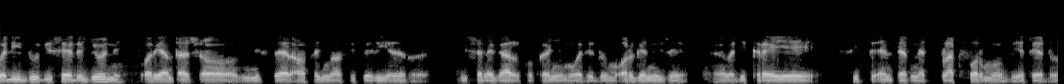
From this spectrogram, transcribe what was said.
Waɗi duuɓi seeɗa jooni orientation ministére enseignement supérieur du sénégal ko kañum waɗi ɗum organisé waɗi créé site internet plateforme mbiyeteeɗo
